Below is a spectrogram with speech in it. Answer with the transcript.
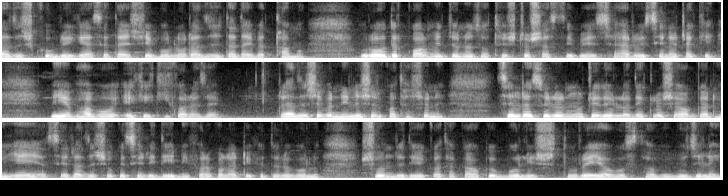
রাজেশ খুব রেগে আছে, তাই সে বলল, রাজেশ দাদা, এবার থামো। ওরা ওদের কর্মের জন্য যথেষ্ট শাস্তি পেয়েছে, আর ওই ছেলেটাকে নিয়ে ভাবো একে কি করা যায়। রাজেশ এবার নীলেশের কথা শুনে ছেলেটা চুলের মুঠে ধরলো, দেখল সে অজ্ঞান হইয়াই আছে। রাজেশ ওকে ছেড়ে দিয়ে নিফার গলা টিপে ধরে বলল, শোন যদি এই কথা কাউকে বলিস, তোর এই অবস্থা হবে, বুঝলি?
